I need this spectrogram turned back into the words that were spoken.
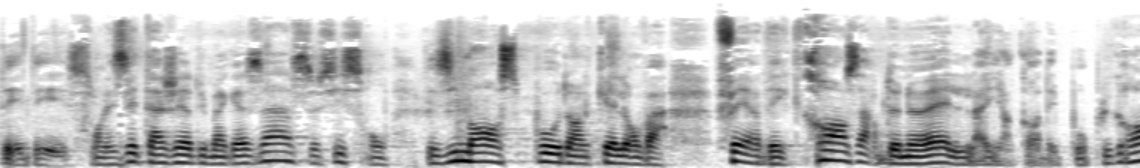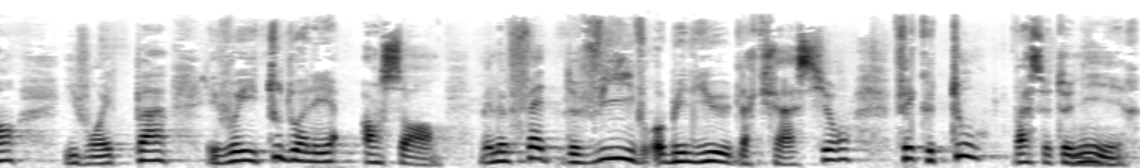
des, des, sont les étagères du magasin, ceux-ci seront des immenses pots dans lesquels on va faire des grands arbres de Noël, là il y a encore des pots plus grands, ils vont être peints, et vous voyez, tout doit aller ensemble. Mais le fait de vivre au milieu de la création fait que tout va se tenir.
